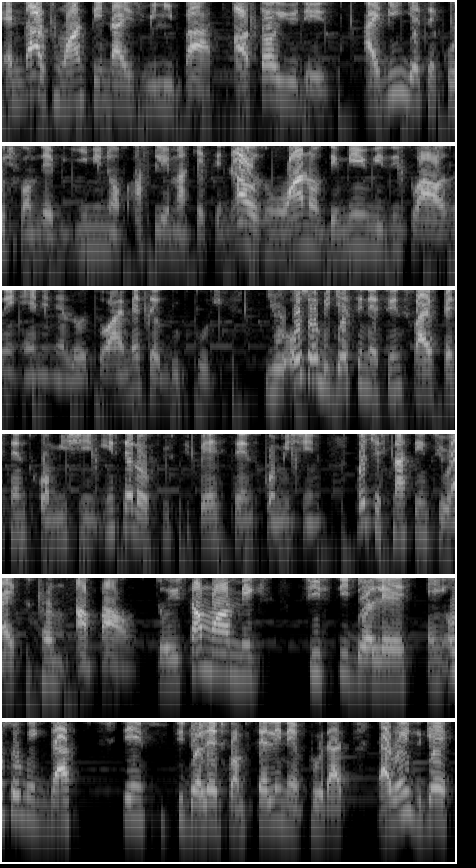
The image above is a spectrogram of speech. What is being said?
and that's one thing that is really bad i'll tell you this I didn't get a coach from the beginning of affiliate marketing. That was one of the main reasons why I wasn't earning a lot. So I met a good coach. You also be getting a 25% commission instead of 50% commission, which is nothing to write home about. So if someone makes $50 and also make that same $50 from selling a product, you are going to get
